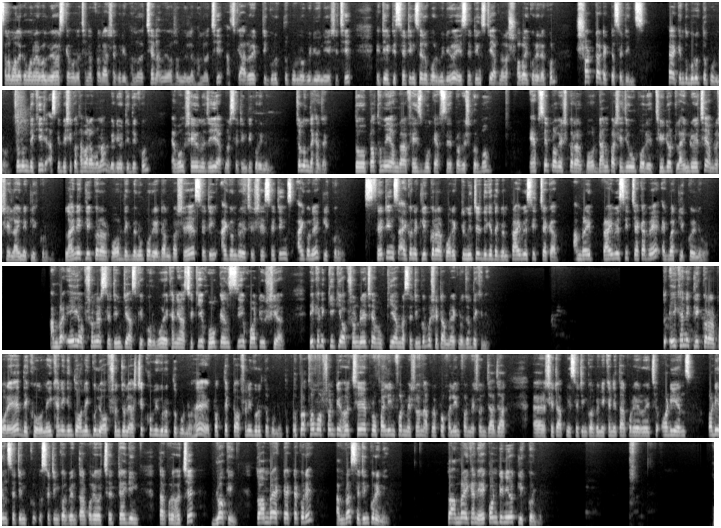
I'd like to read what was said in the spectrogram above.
আসসালামু আলাইকুম honourable viewers কেমন আছেন? আপনারা আশা করি ভালো আছেন আমি আলহামদুলিল্লাহ ভালো আছি। আজকে আরও একটি গুরুত্বপূর্ণ ভিডিও নিয়ে এসেছি। এটি একটি সেটিংসের উপর ভিডিও এই সেটিংসটি আপনারা সবাই করে রাখুন। শর্টকাট একটা সেটিংস হ্যাঁ কিন্তু গুরুত্বপূর্ণ। চলুন দেখি, আজকে বেশি কথা বাড়াবো না। ভিডিওটি দেখুন এবং সেই অনুযায়ী আপনার সেটিংটি করে নিন। চলুন দেখা যাক। তো প্রথমেই আমরা ফেসবুক অ্যাপসে প্রবেশ করব। অ্যাপসে প্রবেশ করার পর ডান পাশে যে উপরে থ্রি ডট লাইন রয়েছে, আমরা সেই লাইনে ক্লিক করব। লাইনে ক্লিক করার পর দেখবেন উপরে ডান পাশে সেটিং আইকন রয়েছে। সেই সেটিংস আইকনে ক্লিক করব। সেটিংস আইকনে ক্লিক করার পর একটু নিচের দিকে দেখবেন প্রাইভেসি চেক আমরা এই প্রাইভেসি চেক একবার ক্লিক করে নেব। আমরা এই অপশনের সেটিংটি আজকে করব। এখানে আছে কি who can see what you share এখানে কি কি অপশন রয়েছে এবং কি আমরা সেটিং করব সেটা আমরা এক নজর দেখে নিই। তো এইখানে ক্লিক করার পরে দেখুন, এইখানে কিন্তু অনেকগুলি অপশন চলে আসছে, খুবই গুরুত্বপূর্ণ। হ্যাঁ প্রত্যেকটা অপশনই গুরুত্বপূর্ণ। তো প্রথম অপশনটি হচ্ছে প্রোফাইল ইনফরমেশন আপনার প্রোফাইল ইনফরমেশন যা যা সেটা আপনি সেটিং করবেন এখানে। তারপরে রয়েছে অডিয়েন্স অডিয়েন্স সেটিং সেটিং করবেন। তারপরে হচ্ছে ট্যাগিং তারপরে হচ্ছে ব্লকিং তো আমরা একটা একটা করে আমরা সেটিং করে নিই। তো আমরা এখানে কন্টিনিউ ক্লিক করব।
